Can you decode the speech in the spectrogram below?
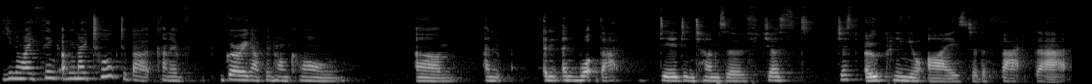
you know, I think, I mean, I talked about kind of growing up in Hong Kong um, and, and, and what that did in terms of just just opening your eyes to the fact that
